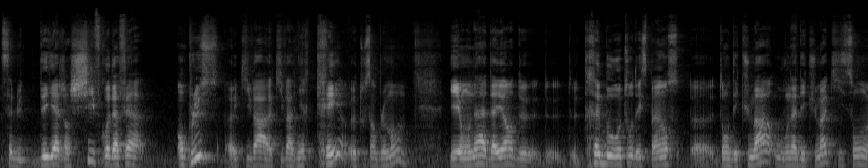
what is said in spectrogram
ça lui dégage un chiffre d'affaires en plus euh, qui, va, qui va venir créer, euh, tout simplement. Et on a d'ailleurs de, très beaux retours d'expérience dans des CUMA, où on a des CUMA qui, sont,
